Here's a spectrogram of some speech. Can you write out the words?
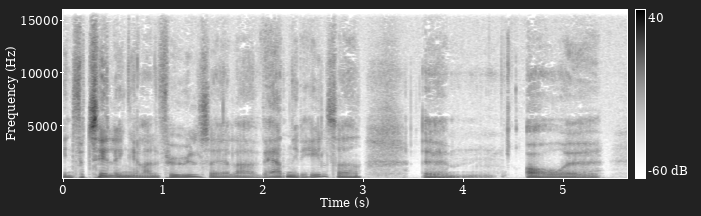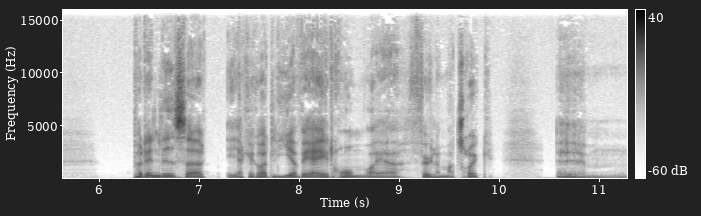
en fortælling, eller en følelse, eller verden i det hele taget. Øh, og øh, på den led, så jeg kan godt lide at være i et rum, hvor jeg føler mig tryg. Øhm,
